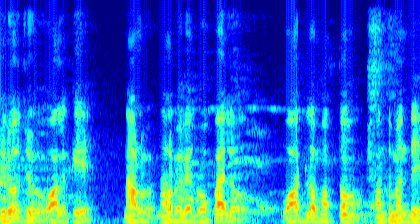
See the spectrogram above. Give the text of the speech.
ఈరోజు వాళ్ళకి నలభై నలభై వేల రూపాయలు వార్డులో మొత్తం కొంతమంది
